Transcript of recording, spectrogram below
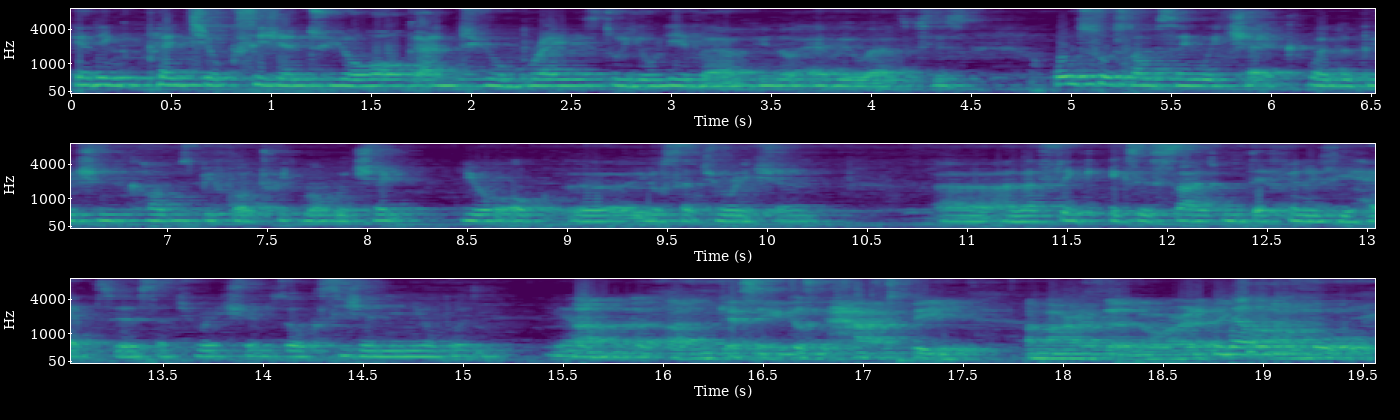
getting plenty of oxygen to your organ, to your brains, to your liver, you know, everywhere. This is also something we check when the patient comes before treatment. We check your uh, your saturation, uh, and I think exercise will definitely help the saturation, the oxygen in your body. Yeah. Uh, I'm guessing it doesn't have to be a marathon or anything No. like a walk.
